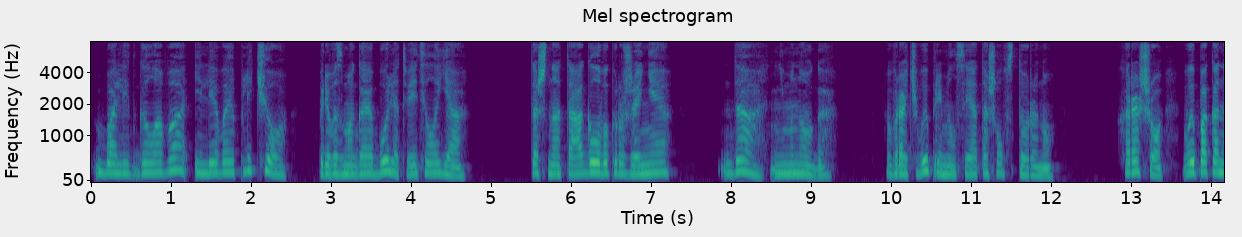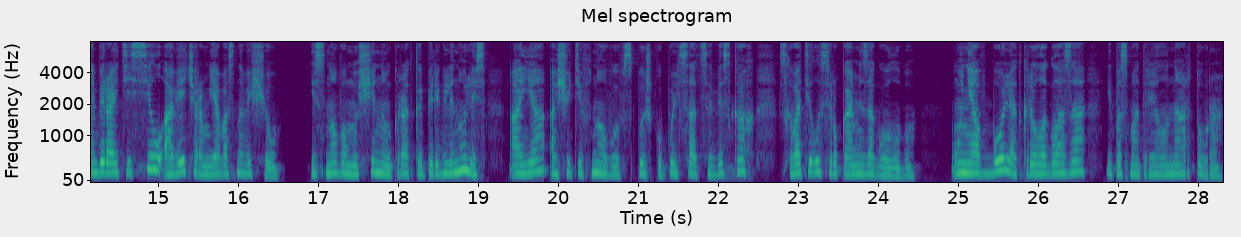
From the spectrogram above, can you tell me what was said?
«Болит голова и левое плечо», — превозмогая боль, ответила я. «Тошнота, головокружение?» «Да, немного». Врач выпрямился и отошел в сторону. «Хорошо, вы пока набирайтесь сил, а вечером я вас навещу. И снова мужчины украдкой переглянулись, а я, ощутив новую вспышку пульсации в висках, схватилась руками за голову. Уняв боль, открыла глаза и посмотрела на Артура.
